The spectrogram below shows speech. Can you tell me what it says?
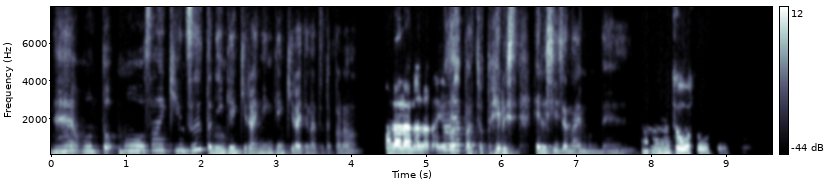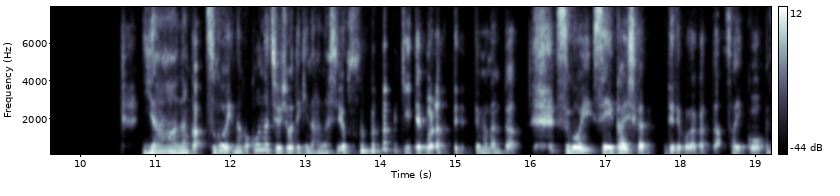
あ、ね、本当もう最近ずっと人間嫌い、人間嫌いってなってたから、あららららら。やっぱちょっとヘルシー、ヘルシーじゃないもんね。うん、そうそうそう。いやー、なんかすごい、なんかこんな抽象的な話を 聞いてもらって、でもなんかすごい正解しか出てこなかった。最高。ちょ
